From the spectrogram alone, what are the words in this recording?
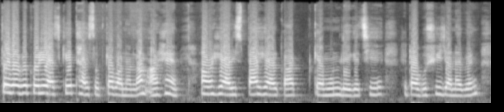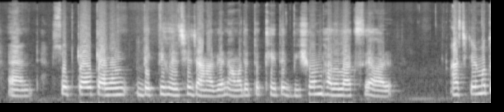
তো এইভাবে করি আজকে থাই স্যুপটা বানালাম। আর হ্যাঁ আমার হেয়ার স্পা হেয়ার কাট কেমন লেগেছে সেটা অবশ্যই জানাবেন। অ্যান্ড স্যুপটাও কেমন দেখতে হয়েছে জানাবেন। আমাদের তো খেতে ভীষণ ভালো লাগছে আর আজকের মতো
